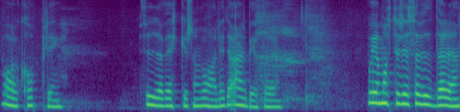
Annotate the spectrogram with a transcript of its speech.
och avkoppling. Fyra veckor som vanlig arbetare. Och jag måste resa vidare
